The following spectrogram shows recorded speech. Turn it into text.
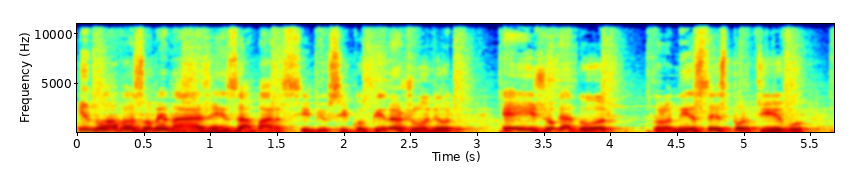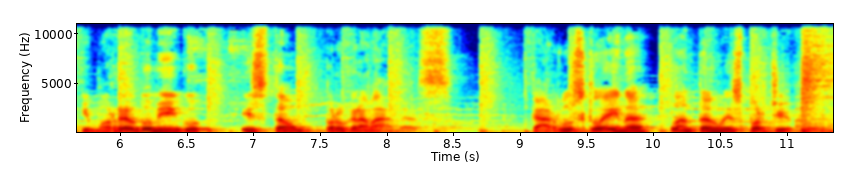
E novas homenagens a Barcíbio Sicupira Júnior, ex-jogador, cronista esportivo, que morreu domingo, estão programadas. Carlos Kleina, Plantão Esportivo.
